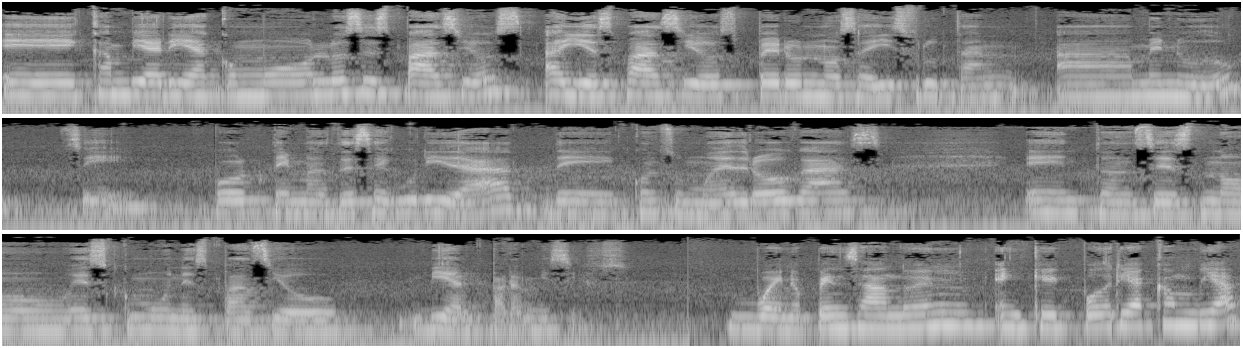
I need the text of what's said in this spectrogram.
Eh, cambiaría como los espacios. Hay espacios, pero no se disfrutan a menudo, ¿sí? Por temas de seguridad, de consumo de drogas. Entonces no es como un espacio vial para mis hijos. Bueno, pensando en, en qué podría cambiar,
